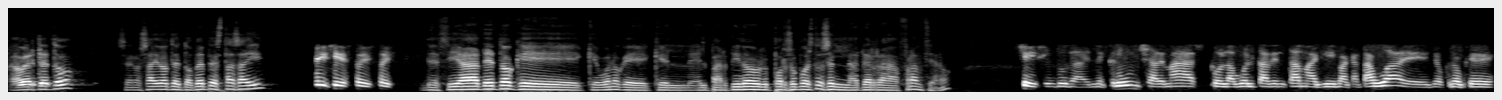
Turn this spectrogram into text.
A ver, Teto, se nos ha ido Teto. Pepe, ¿estás ahí? sí sí estoy estoy Decía Teto que, que bueno, que, que el, el partido, por supuesto, es el Inglaterra-Francia, ¿no? Sí, sin duda. El de Crunch, además, con la vuelta de Entama aquí Bacatagua, eh, yo creo que,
